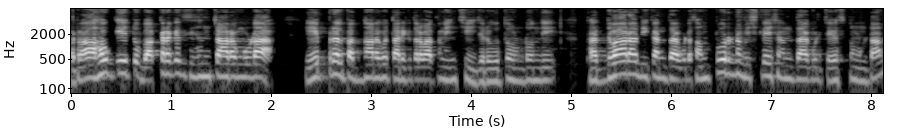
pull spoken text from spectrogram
రాహుకేతు వక్రగతి సంచారం కూడా ఏప్రిల్ పద్నాలుగో తారీఖు తర్వాత నుంచి జరుగుతూ ఉంటుంది. తద్వారా మీకంతా కూడా సంపూర్ణ విశ్లేషణ అంతా కూడా చేస్తూ ఉంటాం.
